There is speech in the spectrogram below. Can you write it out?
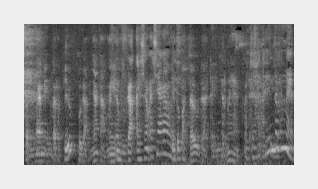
Senin interview, bukannya kami. ya buka SMS-nya Kamis Itu padahal udah ada internet. pada udah ada internet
